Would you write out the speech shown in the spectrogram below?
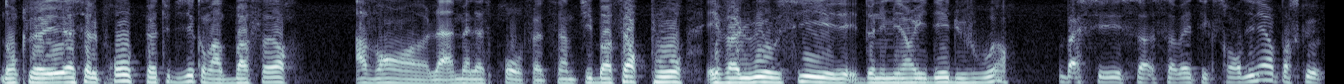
Donc le USL Pro peut être utilisé comme un buffer avant euh, la MLS Pro en fait. C'est un petit buffer pour évaluer aussi et donner une meilleure idée du joueur. Bah c'est ça, ça va être extraordinaire parce que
